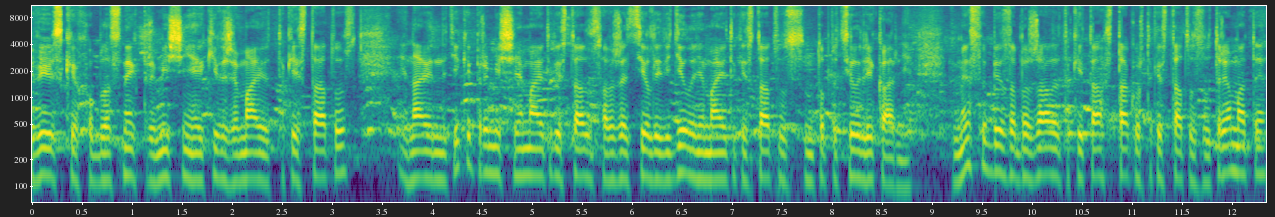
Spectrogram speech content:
львівських обласних приміщеннях, які вже мають такий статус. І навіть не тільки приміщення мають такий статус, а вже ціле відділення мають такий статус, ну тобто цілі лікарні. Ми собі забажали такий також такий статус отримати.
